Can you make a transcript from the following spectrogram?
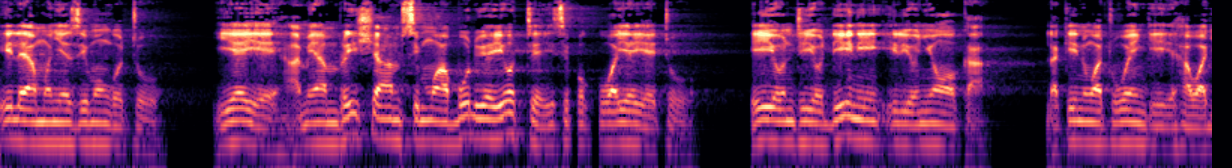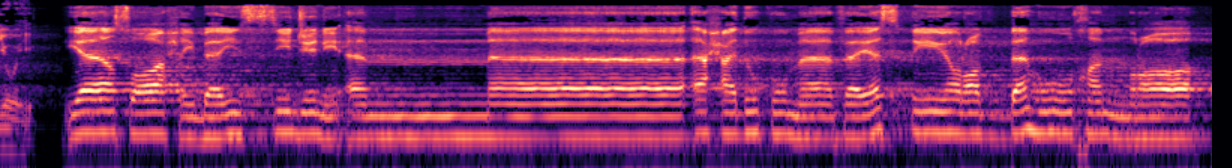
ile ya Mwenyezi Mungu tu. Yeye ameamrisha msimwabudu yeyote isipokuwa yeye tu. Hiyo ndiyo dini iliyonyooka. Lakini watu wengi hawajui. يا صاحبي السجن أما أحدكما فيسقي ربه خمرا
